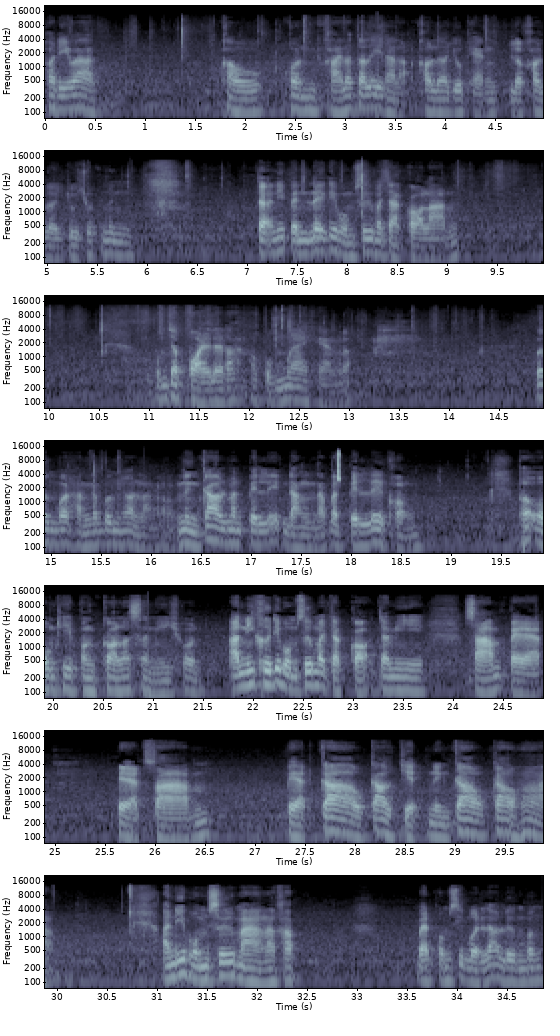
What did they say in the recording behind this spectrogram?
พอดีว่าเขาคนขายลอตเตอรี่นั่นแหละเขาเหลืออยู่แผงเหลือเขาเหลืออยู่ชุดหนึ่งแต่อันนี้เป็นเลขที่ผมซื้อมาจากก่อร้าน ผมจะปล่อยเลยนะเพราะผมเมื่อยแขนแล้วเบิ้งบ่ทันก็เบิ้งย้อนหลังหนึ่งเก้ามันเป็นเลขดังครับ มันเป็นเลขของ พระองค์ทีปังกรรัศมีชน อันนี้คือที่ผมซื้อมาจากเกาะจะมีสามแปดแปดสาม แปดเก้าเก้าเจ็ดหนึ่งเก้าเก้าห้าอันนี้ผมซื้อมานะครับ แบตผมสิเบิดแล้วลืมเบิ้ง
